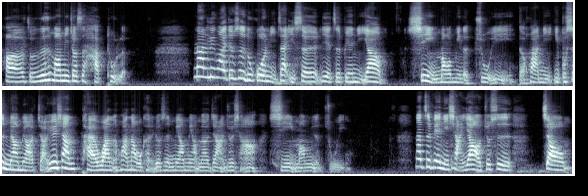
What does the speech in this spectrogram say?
好，总之是猫咪就是哈吐了。那另外就是，如果你在以色列这边，你要吸引猫咪的注意的话，你你不是喵喵叫，因为像台湾的话，那我可能就是喵喵喵这样，就想要吸引猫咪的注意。那这边你想要就是叫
